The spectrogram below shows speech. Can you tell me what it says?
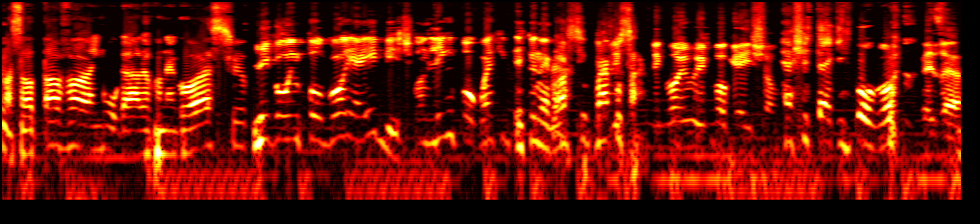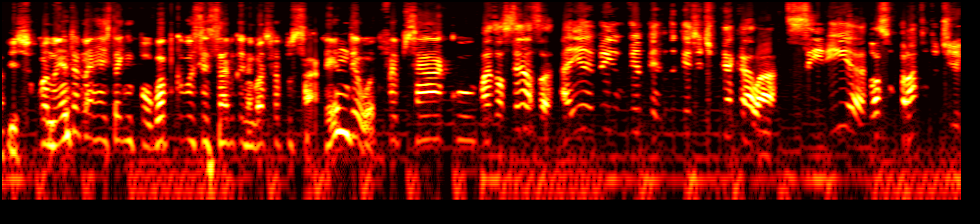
Nossa, ela tava empolgada com o negócio. Ligou, empolgou e aí, bicho, quando liga, empolgou é que, é que o negócio vai pro saco. Ligou o Empolgation. hashtag empolgou. Pois é. Bicho, quando entra na hashtag empolgou é porque você sabe que o negócio foi pro saco. Aí não deu outro, foi pro saco. Mas, ó César, aí vem, a pergunta que a gente quer calar. Seria nosso prato do dia,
